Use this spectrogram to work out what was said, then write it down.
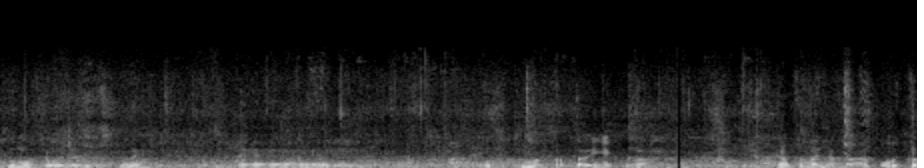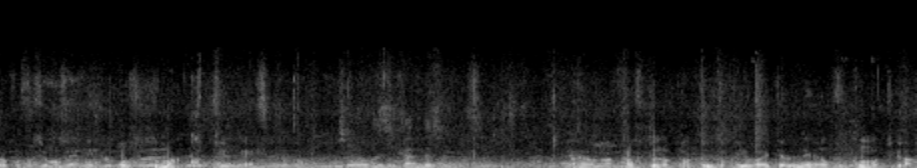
福餅を売ってるんですよね。えー、おふくマックあったらいいんやけどな。夏場になったら置いとるかもしれませんね。おふくマックっていうね。ちょうど時間ですねあの赤福のパクリとか言われてるね。おふく餅が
